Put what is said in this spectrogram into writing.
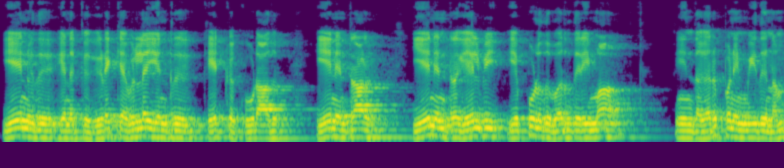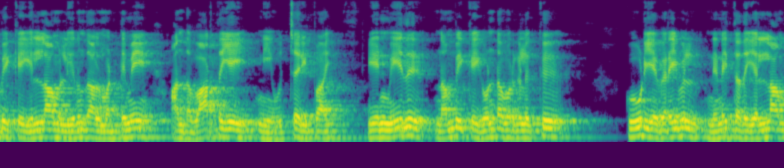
ஏன் இது எனக்கு கிடைக்கவில்லை? என்று கேட்கக்கூடாது. ஏனென்றால் ஏன் என்ற கேள்வி எப்பொழுது வரும் தெரியுமா? இந்த கருப்பனின் மீது நம்பிக்கை இல்லாமல் இருந்தால் மட்டுமே அந்த வார்த்தையை நீ உச்சரிப்பாய். என் மீது நம்பிக்கை கொண்டவர்களுக்கு கூடிய விரைவில் நினைத்ததை எல்லாம்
